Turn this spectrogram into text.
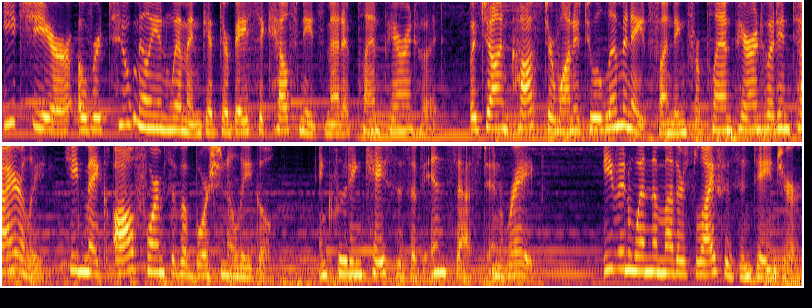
Each year, over 2 million women get their basic health needs met at Planned Parenthood. But John Koster wanted to eliminate funding for Planned Parenthood entirely. He'd make all forms of abortion illegal, including cases of incest and rape, even when the mother's life is in danger.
